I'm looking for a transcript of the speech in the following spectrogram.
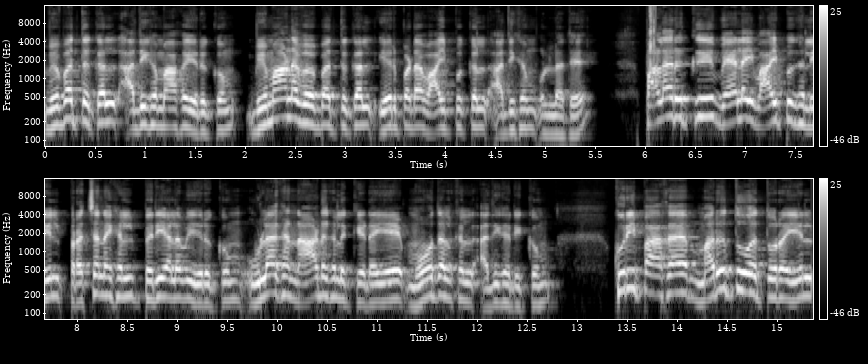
விபத்துக்கள் அதிகமாக இருக்கும் விமான விபத்துக்கள் ஏற்பட வாய்ப்புகள் அதிகம் உள்ளது. பலருக்கு வேலை வாய்ப்புகளில் பிரச்சனைகள் பெரிய அளவு இருக்கும் உலக நாடுகளுக்கிடையே மோதல்கள் அதிகரிக்கும் குறிப்பாக மருத்துவத்துறையில்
